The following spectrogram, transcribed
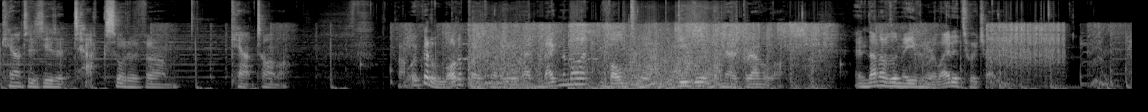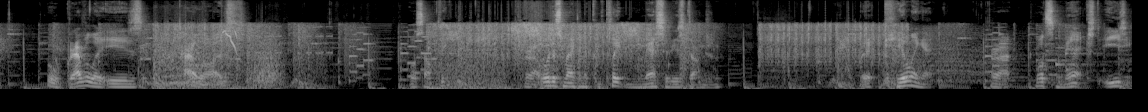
counters his attack sort of um, count timer. Right, we've got a lot of Pokemon here. We've had Magnemite, Voltorb, Diglett, and now Graveler. And none of them are even related to each other. Oh, Graveler is paralyzed. Or something. Alright, we're just making a complete mess of this dungeon. We're killing it. Alright, what's next? Easy.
